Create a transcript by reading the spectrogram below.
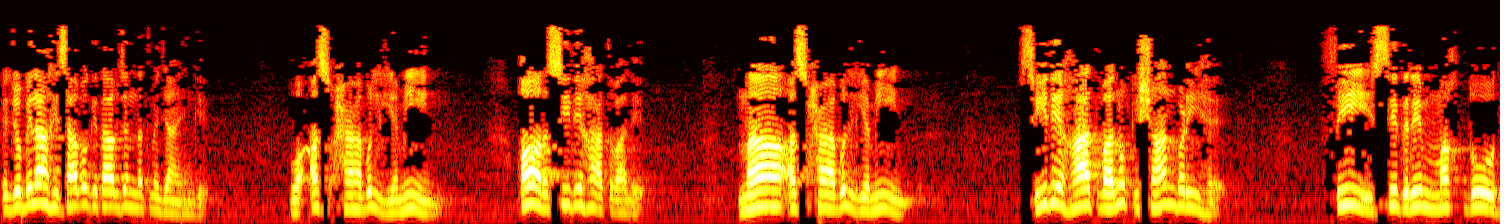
کہ جو بلا حساب و کتاب جنت میں جائیں گے، وہ اصحاب الیمین اور سیدھے ہاتھ والے۔ ما اصحاب الیمین، سیدھے ہاتھ والوں کی شان بڑی ہے۔ فی صدر مخدود،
